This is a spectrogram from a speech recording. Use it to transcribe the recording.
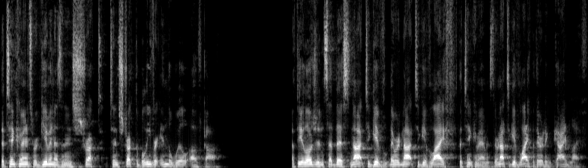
The Ten Commandments were given as an instruct, to instruct the believer in the will of God. A theologian said this, not to give, they were not to give life, the Ten Commandments. They were not to give life, but they were to guide life.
